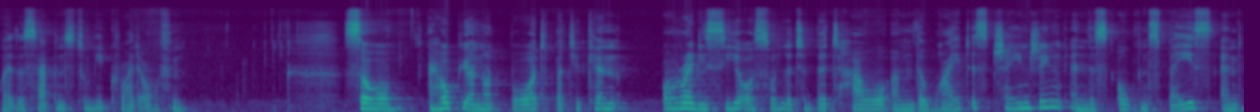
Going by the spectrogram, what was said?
where this happens to me quite often. So I hope you are not bored, but you can already see also a little bit how um, the white is changing in this open space and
